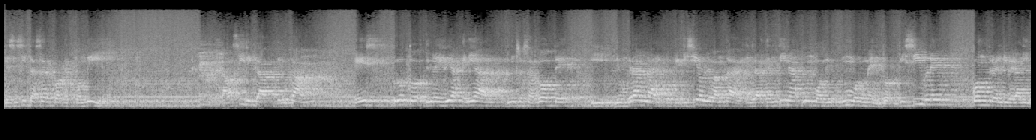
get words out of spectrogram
necesita ser correspondida. La Basílica de Luján es fruto de una idea genial de un sacerdote y de un gran laico que quisieron levantar en la Argentina un, monumento visible contra el liberalismo.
